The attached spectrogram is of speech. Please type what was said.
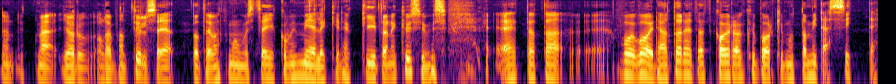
No nyt mä joudun olemaan tylsä ja toteamaan, että mun mielestä se ei ole kovin mielenkiintoinen kysymys. että tota, voidaan todeta, että koira on kyborgi, mutta mitä sitten?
